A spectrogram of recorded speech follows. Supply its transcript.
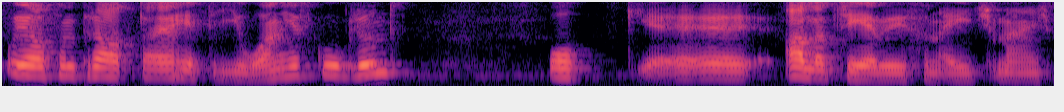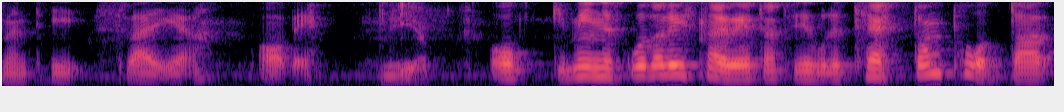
Och jag som pratar, jag heter Johan E Skoglund. Och eh, alla tre är vi från Age Management i Sverige AB. Japp. Och minnesgoda lyssnare vet att vi gjorde 13 poddar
